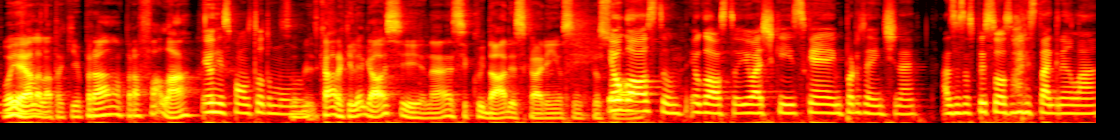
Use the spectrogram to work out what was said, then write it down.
Foi ela, ela tá aqui pra, pra falar Eu respondo todo mundo. sobre. Cara, que legal esse, né, esse cuidado, esse carinho, assim, com o pessoal. Eu gosto, eu gosto. E eu acho que isso que é importante, né? Às vezes as pessoas olham o Instagram lá,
